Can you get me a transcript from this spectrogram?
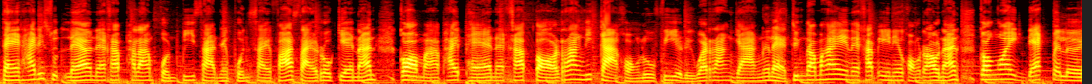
แต่ในท้ายที่สุดแล้วนะครับพลังผลปีศาจอย่างผลสายฟ้าสายโรเกียนั้น ก็มาพ่ายแพ้นะครับต่อร่างนิกะของลูฟี่หรือว่าร่างยางนั่นแหละ จึงทำให้นะครับเอเนลของเรานั้นก็ง่อยแดกไปเลย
